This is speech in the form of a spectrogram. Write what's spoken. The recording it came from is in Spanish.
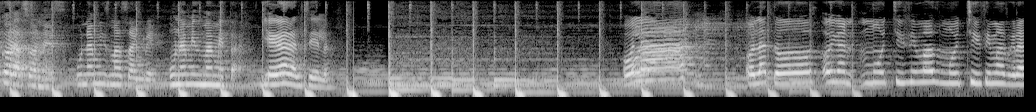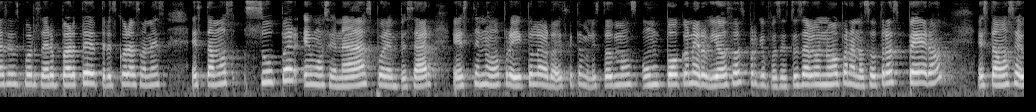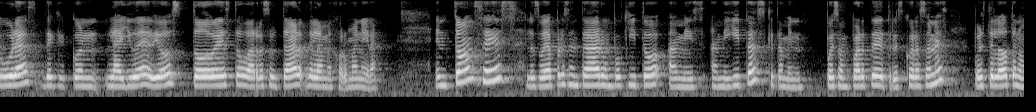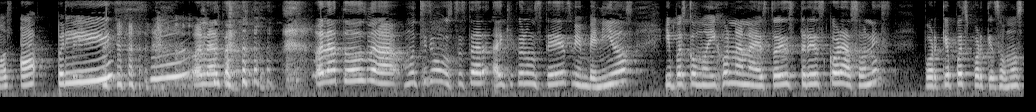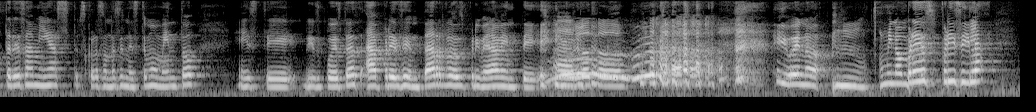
corazones, una misma sangre, una misma meta. Llegar al cielo. Hola. Hola a todos. Oigan, muchísimas, muchísimas gracias por ser parte de Tres Corazones. Estamos súper emocionadas por empezar este nuevo proyecto. La verdad es que también estamos un poco nerviosas porque pues esto es algo nuevo para nosotras, pero estamos seguras de que con la ayuda de Dios todo esto va a resultar de la mejor manera. Entonces, les voy a presentar un poquito a mis amiguitas que también pues son parte de Tres Corazones. Por este lado tenemos a Pris. Hola, hola a todos, me da muchísimo gusto estar aquí con ustedes, bienvenidos. Y pues como dijo Nana, esto es Tres Corazones. ¿Por qué? Pues porque somos tres amigas, tres corazones en este momento, este, dispuestas a presentarnos primeramente. A todo. y bueno, mi nombre es Priscila,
